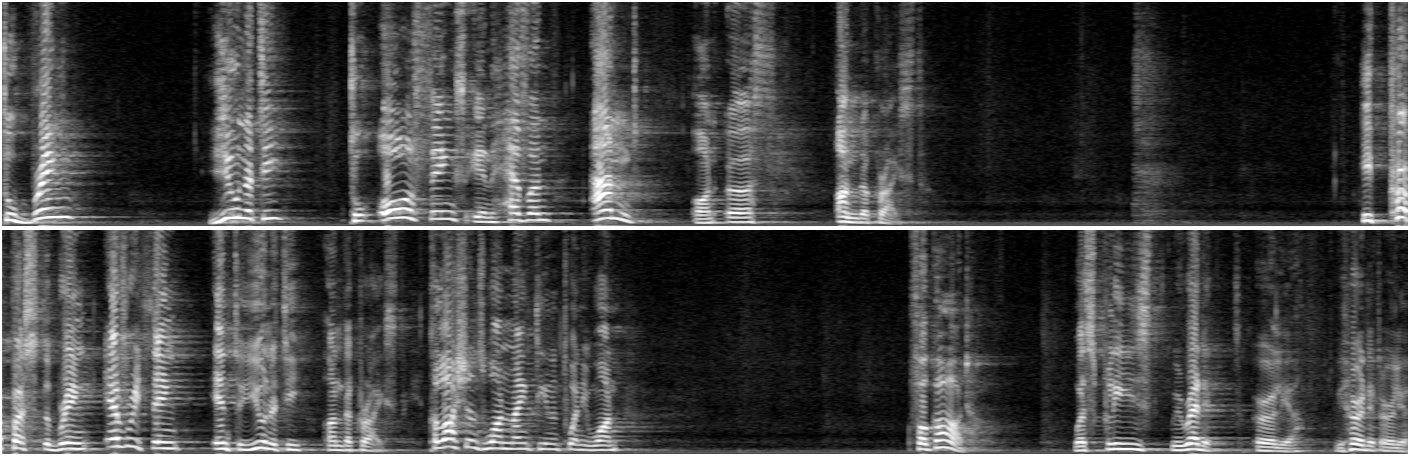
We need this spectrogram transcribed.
to bring unity to all things in heaven and on earth under Christ. He purposed to bring everything into unity under Christ. Colossians 1 19 and 21. For God was pleased, we read it earlier, we heard it earlier.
